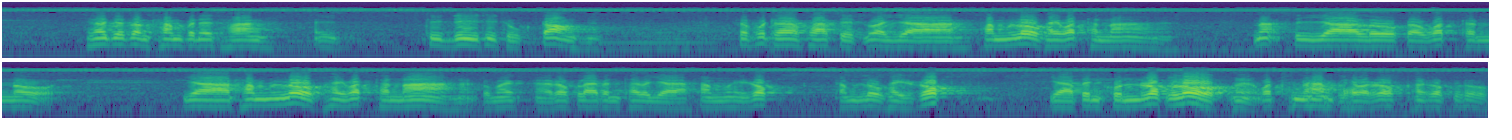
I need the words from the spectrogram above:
ๆเราจะต้องทำไปในทางที่ดีที่ถูกต้อง พระพุทธภาษิตว่าอย่าทำโลกให้วัฒนา นะสิยาโลกวัฒโน อย่าทำโลกให้วัฒนานะก็หมายเราแปลเป็นไทยว่าอย่าทำให้รกทำโลกให้รก อย่าเป็นคนรกโลก วัฒนาแปลว่ารกรกโลก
